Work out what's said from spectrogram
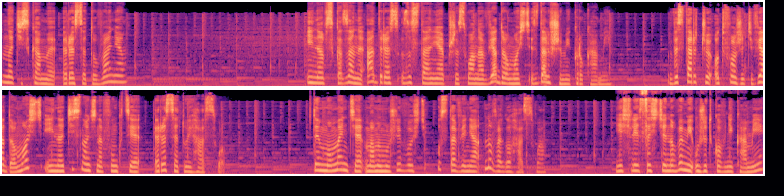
Naciskamy Resetowanie i na wskazany adres zostanie przesłana wiadomość z dalszymi krokami. Wystarczy otworzyć wiadomość i nacisnąć na funkcję Resetuj hasło. W tym momencie mamy możliwość ustawienia nowego hasła. Jeśli jesteście nowymi użytkownikami,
